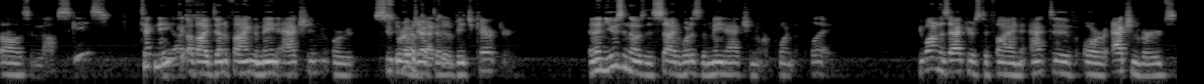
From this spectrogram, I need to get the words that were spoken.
Boleslavsky's technique Yes. of identifying the main action or super, Super objective, objective. of each character, and then using those to decide what is the main action or point of the play. He wanted his actors to find active or action verbs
